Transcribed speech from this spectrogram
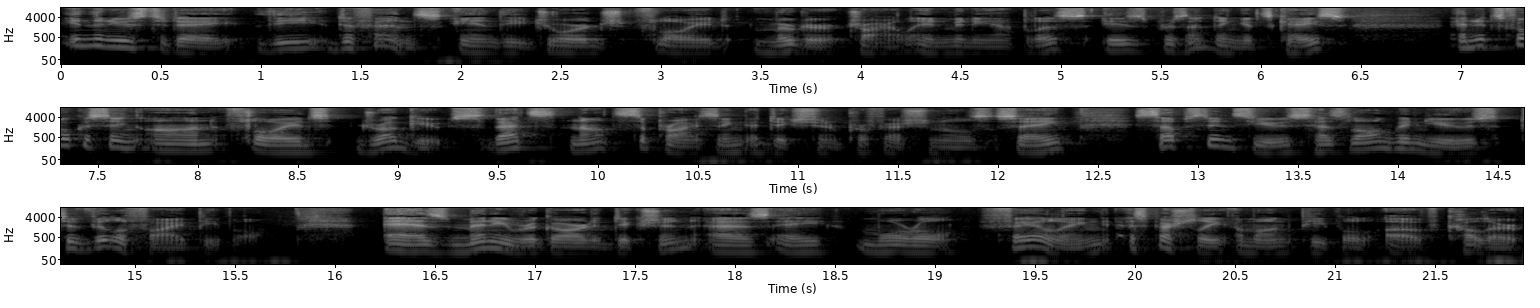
In the news today, the defense in the George Floyd murder trial in Minneapolis is presenting its case and it's focusing on Floyd's drug use. That's not surprising, addiction professionals say. Substance use has long been used to vilify people, as many regard addiction as a moral failing, especially among people of color.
